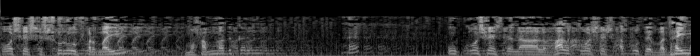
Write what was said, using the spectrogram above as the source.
کوشش شروع فرمائی محمد کریم ہے؟ اون کوشش دے نال، ول کوشش اگو تے ودائی،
